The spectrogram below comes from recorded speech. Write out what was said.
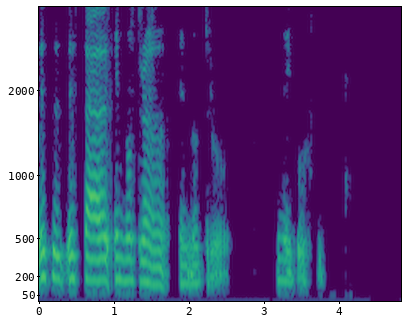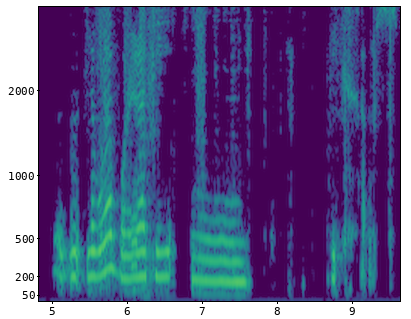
es, está en otra, en otro neighborhood. Le voy a poner aquí um, Big House.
